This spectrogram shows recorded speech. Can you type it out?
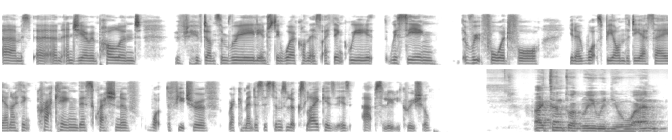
um, an NGO in Poland, who've, who've done some really interesting work on this. I think we we're seeing the route forward for you know what's beyond the DSA. And I think cracking this question of what the future of recommender systems looks like is is absolutely crucial. I tend to agree with you. And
